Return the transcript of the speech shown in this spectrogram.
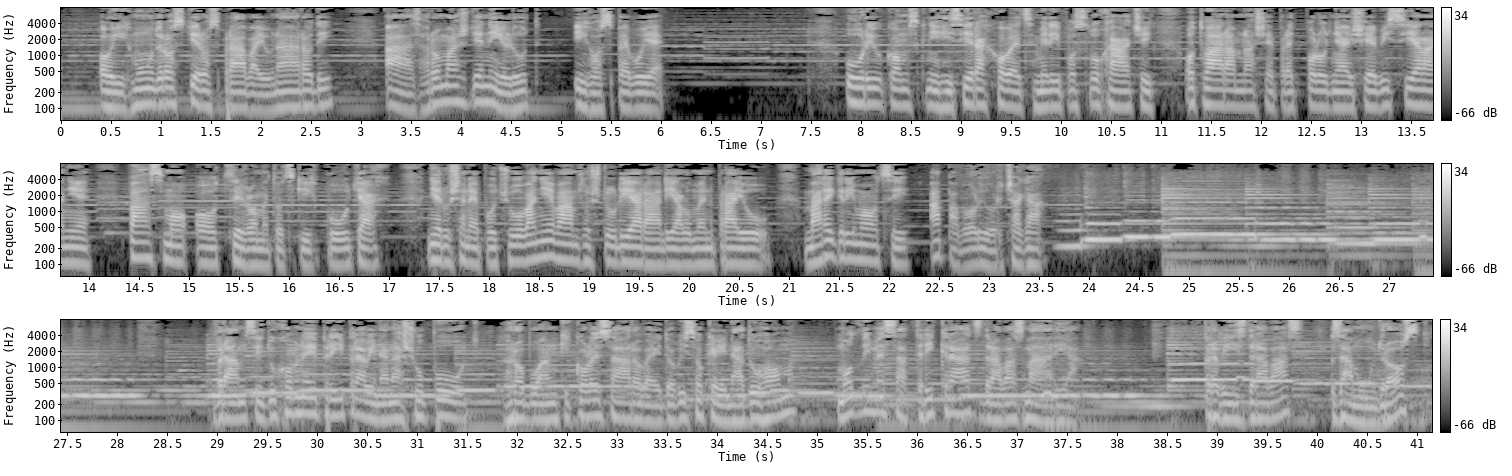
O ich múdrosti rozprávajú národy a zhromaždený ľud ich ospevuje. Úrivkom z knihy Sirachovec, milí poslucháči, otváram naše predpoludňajšie vysielanie pásmo o cyrilometodských púťach. Nerušené počúvanie vám zo štúdia Rádia Lumen Prajú Marek Rimóci a Pavol Jurčaga. V rámci duchovnej prípravy na našu púť hrobu Anky Kolesárovej do Vysokej nad Uhom modlíme sa trikrát zdravá z Mária. Prvý zdravás za múdrosť,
